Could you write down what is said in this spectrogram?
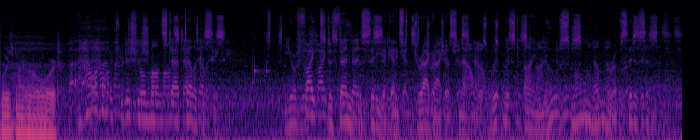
Where's my reward? Uh, how about a traditional Mondstadt delicacy? Your fight to defend the city against the dragon just now was witnessed by no small number of citizens.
